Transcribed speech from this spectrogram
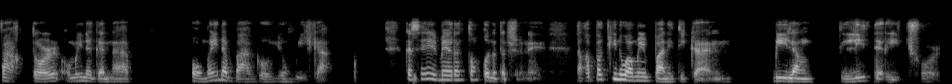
factor o may naganap o may nabago yung wika. Kasi meron tong konotasyon eh, na kapag kinuha mo yung panitikan bilang literature,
